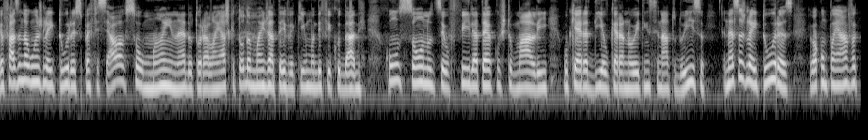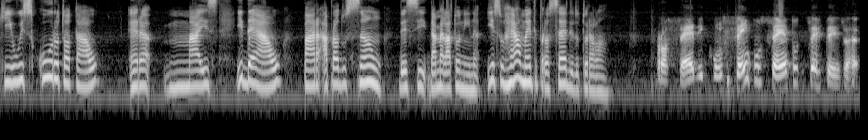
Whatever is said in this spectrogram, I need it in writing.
Eu fazendo algumas leituras superficial, sou mãe, né, doutor Alan, acho que toda mãe já teve aqui uma dificuldade com o sono do seu filho, até acostumar ali o que era dia, o que era noite, ensinar tudo isso. Nessas leituras, eu acompanhava que o escuro total era mais ideal para a produção desse, da melatonina. Isso realmente procede, doutor Alan? Procede com 100% de certeza.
